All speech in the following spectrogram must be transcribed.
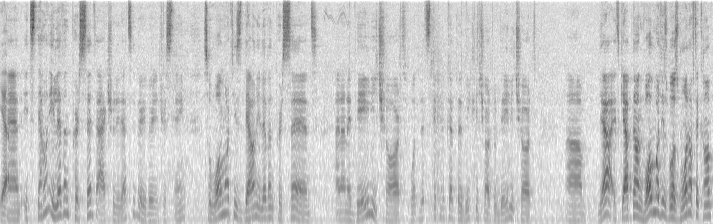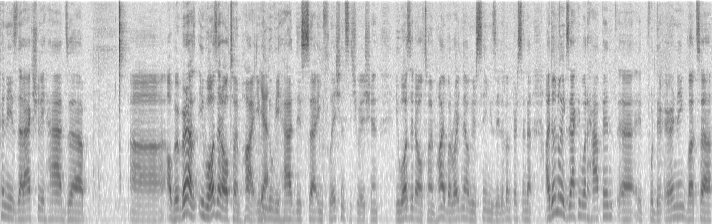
yeah. and it's down 11% actually. That's a very, very interesting. So Walmart is down 11%, and on a daily chart, what? Let's take a look at the weekly chart or daily chart. Um, yeah, it's gap down. Walmart is, was one of the companies that actually had uh, Uh, whereas it was at all-time high, even Yeah. though we had this uh, inflation situation, it was at all-time high. But right now we're seeing is 11% down. I don't know exactly what happened uh, for the earning, but uh,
